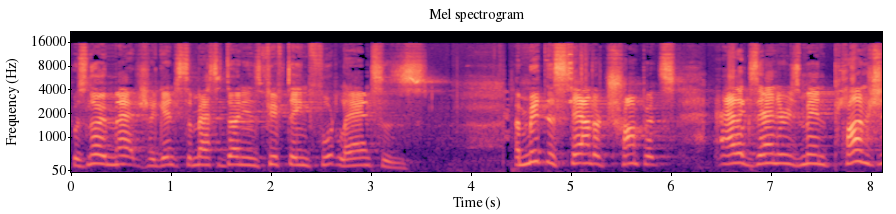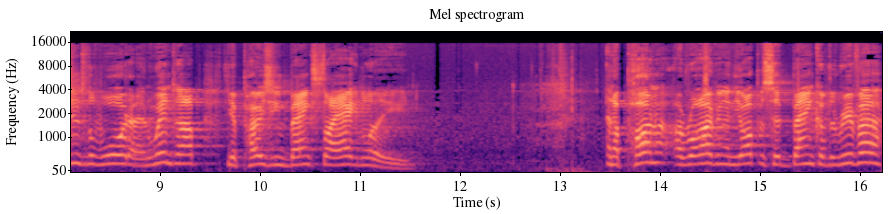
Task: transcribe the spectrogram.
was no match against the Macedonians' 15 foot lances. Amid the sound of trumpets, Alexander and his men plunged into the water and went up the opposing banks diagonally. And upon arriving on the opposite bank of the river,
